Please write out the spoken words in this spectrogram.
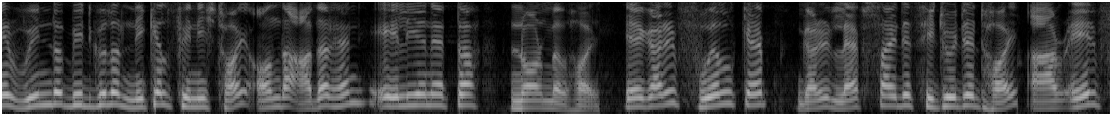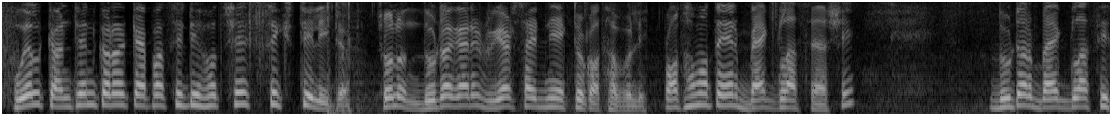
এর উইন্ডো বিটগুলো নিকেল ফিনিশড হয় অন দ্য আদার হ্যান্ড এলিয়েনেরটা নর্মাল হয়। এ গাড়ির ফুয়েল ক্যাপ গাড়ির লেফট সাইডে সিচুয়েটেড হয়, আর এর ফুয়েল কন্টেন্ট করার ক্যাপাসিটি হচ্ছে সিক্সটি লিটার চলুন, দুটো গাড়ির রিয়ার সাইড নিয়ে একটু কথা বলি। প্রথমত এর ব্যাক গ্লাসে আসি। দুটার ব্যাক গ্লাসই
